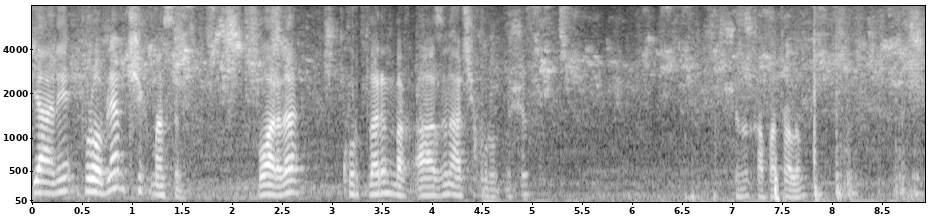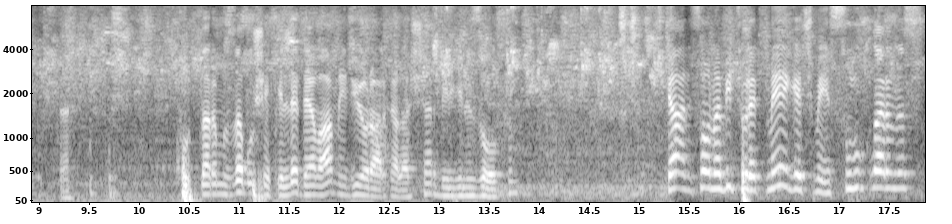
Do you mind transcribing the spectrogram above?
Yani problem çıkmasın. Bu arada kurtların bak ağzını açık kurutmuşuz. Şunu kapatalım. Kurtlarımız da bu şekilde devam ediyor arkadaşlar. Bilginiz olsun. Yani sonra bit üretmeye geçmeyin. Suluklarınız,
